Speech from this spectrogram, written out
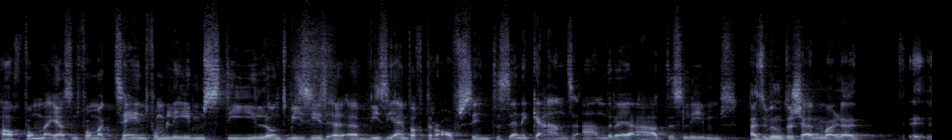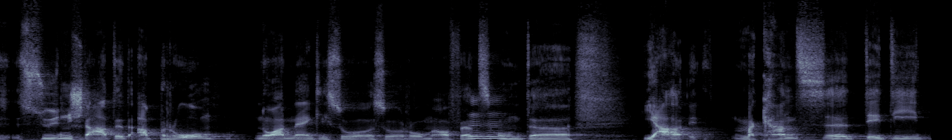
Auch vom erstens vom Akzent, vom Lebensstil und wie sie, äh, wie sie einfach drauf sind. Das ist eine ganz andere Art des Lebens. Also wir unterscheiden mal, äh, Süden startet ab Rom Norden eigentlich so, so Rom aufwärts. Mhm. Und äh, ja, man kann es, äh, die, die,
